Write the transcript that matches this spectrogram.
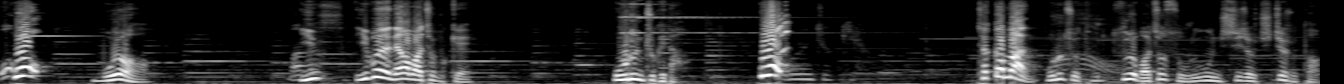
어? 어? 뭐야? 이, 맞았어. 이번에 내가 맞춰볼게. 오른쪽이다. 어? 오른쪽이야. 잠깐만! 오른쪽 두, 둘 맞췄어. 우리 운 진짜 진짜 좋다.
